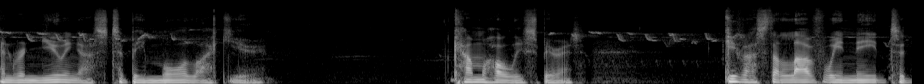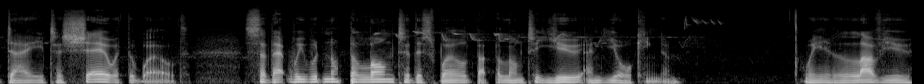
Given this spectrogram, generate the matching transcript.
and renewing us to be more like you. Come, Holy Spirit. Give us the love we need today to share with the world so that we would not belong to this world but belong to you and your kingdom. We love you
